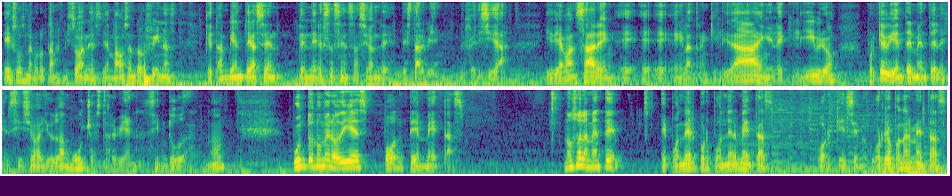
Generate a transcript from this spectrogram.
esos neurotransmisores llamados endorfinas que también te hacen tener esa sensación de, estar bien, de felicidad y de avanzar en, eh, eh, en, la tranquilidad, en el equilibrio, porque evidentemente el ejercicio ayuda mucho a estar bien, sin duda. ¿no? Punto número 10, ponte metas. No solamente eh, poner por poner metas, porque se me ocurrió poner metas,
